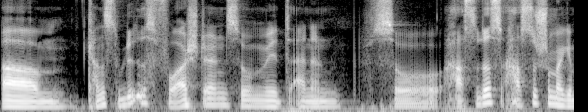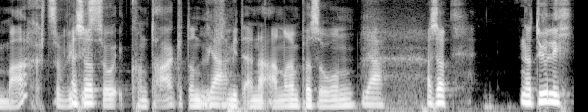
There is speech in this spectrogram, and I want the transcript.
ähm, kannst du dir das vorstellen, so mit einem, so, hast du das, hast du schon mal gemacht? So wirklich Also- so Kontakt und Ja. wirklich mit einer anderen Person? Ja, also natürlich,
